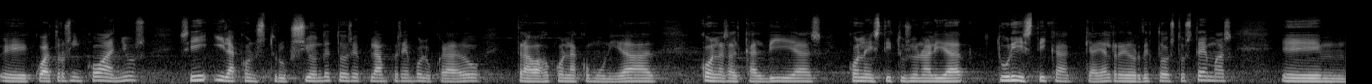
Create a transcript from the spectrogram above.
eh, 4 o 5 años, ¿sí? y la construcción de todo ese plan pues, ha involucrado trabajo con la comunidad, con las alcaldías, con la institucionalidad turística que hay alrededor de todos estos temas. Eh,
